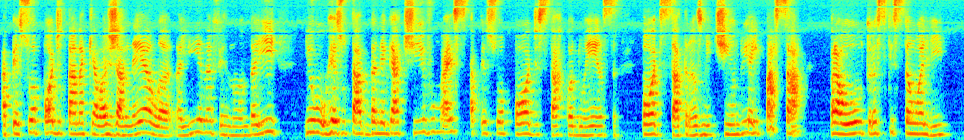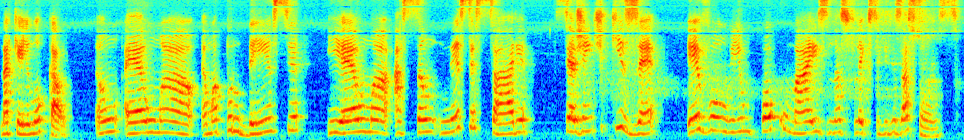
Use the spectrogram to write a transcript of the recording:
a pessoa pode estar naquela janela ali, né, Fernanda, aí, e o resultado dá negativo, mas a pessoa pode estar com a doença, pode estar transmitindo e aí passar para outras que estão ali naquele local. Então, é uma, é uma prudência e é uma ação necessária se a gente quiser evoluir um pouco mais nas flexibilizações.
